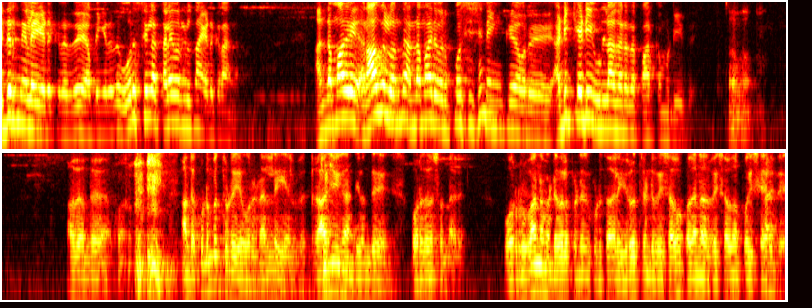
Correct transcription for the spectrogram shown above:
எதிர்நிலை எடுக்கிறது அப்படிங்கிறது ஒரு சில தலைவர்கள் தான் எடுக்கிறாங்க. அந்த மாதிரி ராகுல் வந்து அந்த மாதிரி ஒரு பொசிஷனிங்க்கு அவர் அடிக்கடி உள்ளாகிறத பார்க்க முடியுது. அது அந்த அந்த குடும்பத்துடைய ஒரு நல்ல இயல்பு. ராஜீவ்காந்தி வந்து ஒரு தடவை சொன்னாரு ஒரு ரூபா நம்ம டெவலப் பண்ணி கொடுத்தா அதுல இருபத்தி ரெண்டு பைசாவோ பதினாறு பைசாவோ தான் போய் சேருது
